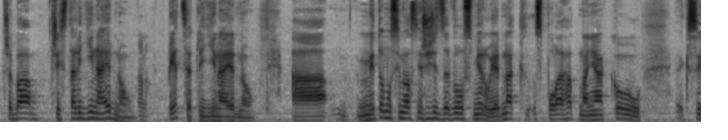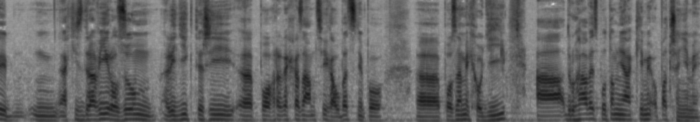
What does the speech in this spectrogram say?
třeba 300 lidí najednou, ano. 500 lidí najednou. A my to musíme vlastně řešit ze dvou směrů. Jednak spoléhat na nějakou, jaksi, nějaký zdravý rozum lidí, kteří eh, po hradech a zámcích a obecně po, eh, po zemi chodí. A druhá věc potom nějakými opatřeními.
